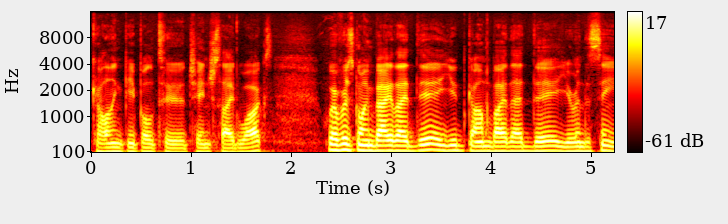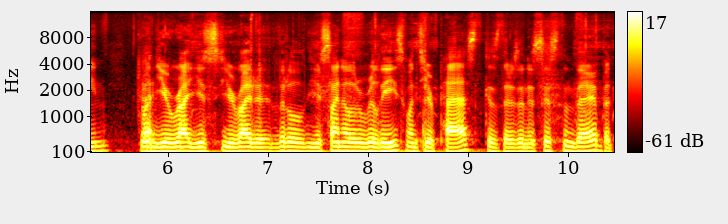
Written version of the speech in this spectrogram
calling people to change sidewalks. Whoever's going by that day, you'd gone by that day. You're in the scene. Right. And you write, you, you write a little, you sign a little release once you're passed because there's an assistant there. But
